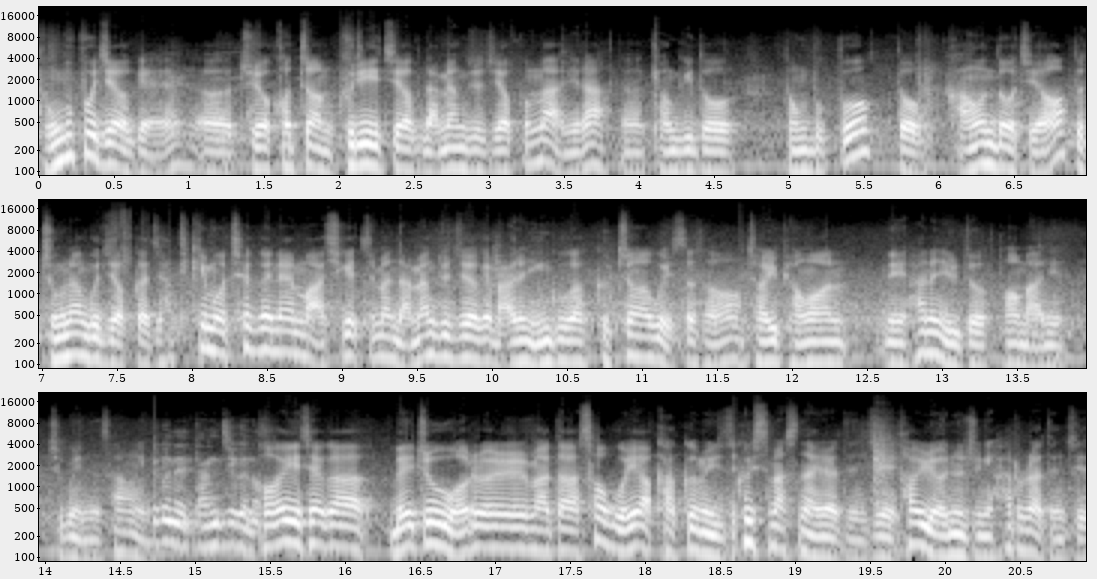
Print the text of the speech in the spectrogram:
동북부 지역의 어, 주요 거점 구리 지역, 남양주 지역뿐만 아니라 어, 경기도 동북부 또 강원도 지역 또 중랑구 지역까지 특히 뭐 최근에 뭐 아시겠지만 남양주 지역에 많은 인구가 급증하고 있어서 저희 병원 이 하는 일도 더 많이 지고 있는 상황입니다. 최근에 당직은 어- 거의 제가 매주 월요일마다 서고요. 가끔 이제 크리스마스 날이라든지 설 연휴 중에 하루라든지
